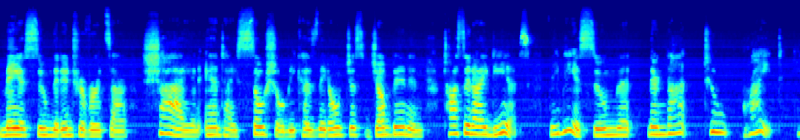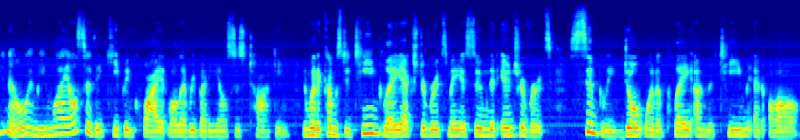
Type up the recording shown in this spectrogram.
may assume that introverts are shy and antisocial because they don't just jump in and toss in ideas. They may assume that they're not too bright. You know, I mean, why else are they keeping quiet while everybody else is talking? And when it comes to team play, extroverts may assume that introverts simply don't want to play on the team at all.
